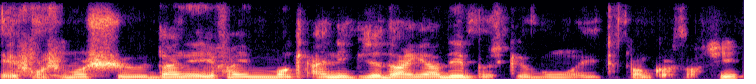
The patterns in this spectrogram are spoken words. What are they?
et franchement, je suis au dernier. Enfin, il me manque un épisode à regarder parce que bon, il n'était pas encore sorti.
